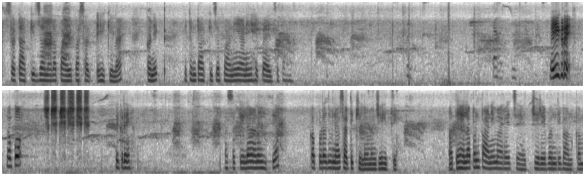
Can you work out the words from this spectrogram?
तसं टाकीत जाणारा पाईप असा हे केला आहे कनेक्ट इथून टाकीचं पाणी आणि हे प्यायचं पाणी. इकडे. नको. इकडे. असं केलं आणि इथे कपडं धुण्यासाठी केलं म्हणजे इथे आता ह्याला पण पाणी मारायचं आहे चिरेबंदी बांधकाम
